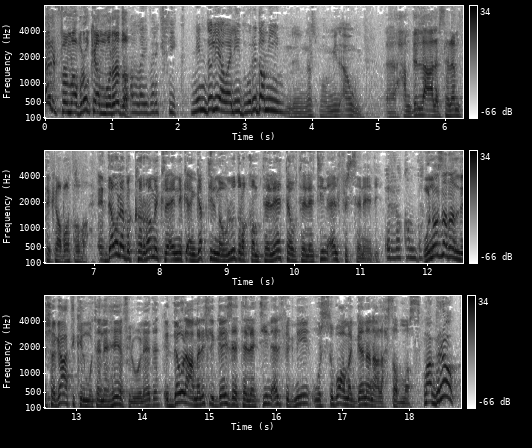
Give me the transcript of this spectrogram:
ألف مبروك يا ام رضا. الله يبارك فيك. مين دول يا وليد؟ ورضا مين؟ دول ناس مهمين قوي الحمد لله على سلامتك يا بطلة. الدولة بتكرمك لأنك أنجبتي المولود رقم 33 ألف السنة دي. الرقم ده. ونظرا لشجاعتك المتناهية في الولادة الدولة عملت لك جايزة 30 ألف جنيه والسبوع مجانا على حساب مصر. مبروك!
